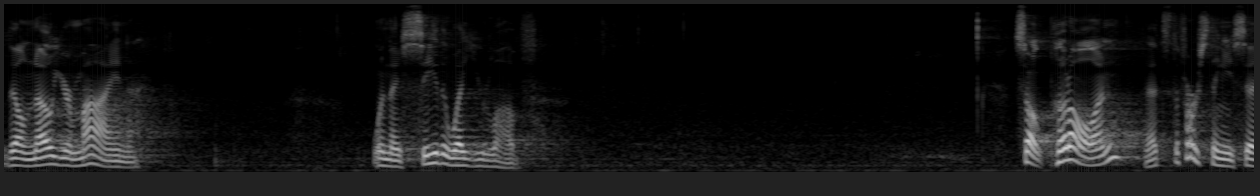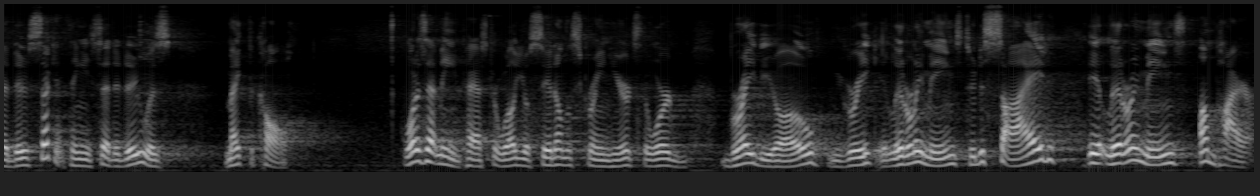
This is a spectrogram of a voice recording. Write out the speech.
They'll know you're mine when they see the way you love. So put on, that's the first thing he said to do. Second thing he said to do was make the call. What does that mean, Pastor? Well, you'll see it on the screen here. It's the word brabeuo in Greek. It literally means to decide it literally means umpire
